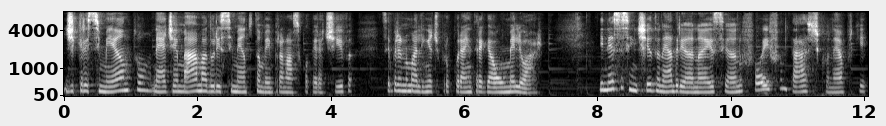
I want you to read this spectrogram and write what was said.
de crescimento, né, de amadurecimento também para nossa cooperativa sempre numa linha de procurar entregar o melhor. E nesse sentido, né, Adriana, esse ano foi fantástico, né, porque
